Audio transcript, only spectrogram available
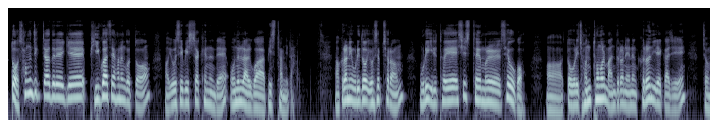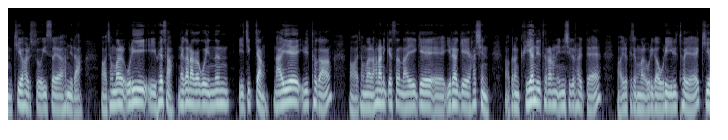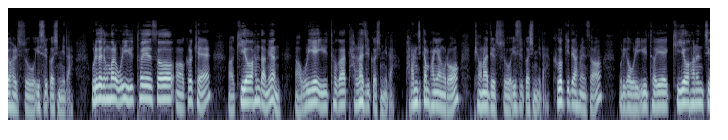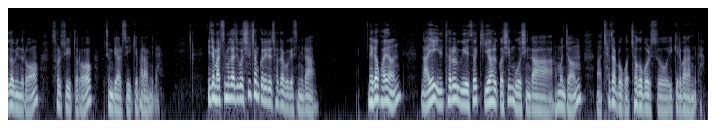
또 성직자들에게 비과세하는 것도 어, 요셉이 시작했는데 오늘날과 비슷합니다. 어, 그러니 우리도 요셉처럼 우리 일터의 시스템을 세우고 어, 또 우리 전통을 만들어내는 그런 일에까지 좀 기여할 수 있어야 합니다. 어, 정말 우리 이 회사, 내가 나가고 있는 이 직장, 나의 일터가 어, 정말 하나님께서 나에게 일하게 하신 어, 그런 귀한 일터라는 인식을 할때 어, 이렇게 정말 우리가 우리 일터에 기여할 수 있을 것입니다. 우리가 정말 우리 일터에서 어, 그렇게 어, 기여한다면 어, 우리의 일터가 달라질 것입니다. 바람직한 방향으로 변화될 수 있을 것입니다. 그것 기대하면서 우리가 우리 일터에 기여하는 직업인으로 설 수 있도록 준비할 수 있기 바랍니다. 이제 말씀을 가지고 실천거리를 찾아보겠습니다. 내가 과연 나의 일터를 위해서 기여할 것이 무엇인가 한번 좀 찾아보고 적어볼 수 있기를 바랍니다.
